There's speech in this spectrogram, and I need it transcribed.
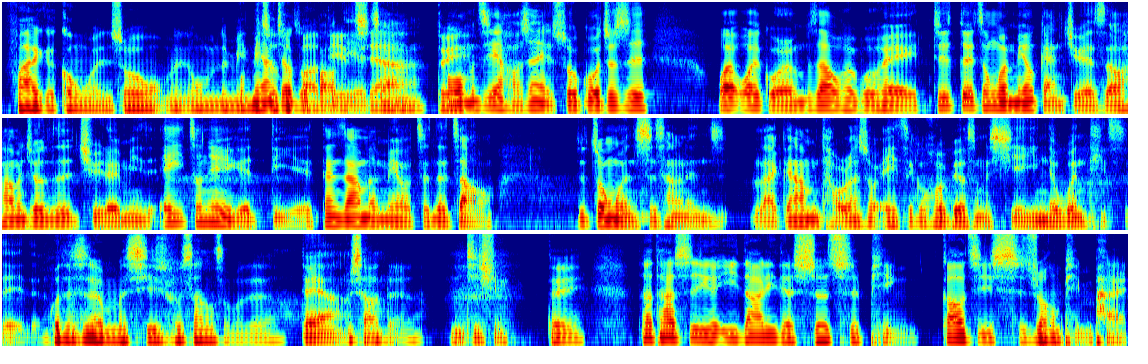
发一个公文说我们我们的名字叫做保跌价。对、哦，我们之前好像也说过，就是外外国人不知道会不会就是对中文没有感觉的时候，他们就是取了名字，哎，中间有一个叠，但是他们没有真的找。就中文市场人来跟他们讨论说，哎、欸，这个会不会有什么谐音的问题之类的，或者是我们习俗上什么的？对啊，不晓得。你继续。对，那它是一个意大利的奢侈品高级时装品牌，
